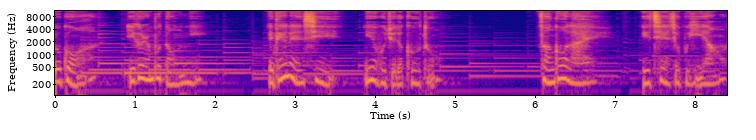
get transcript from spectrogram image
如果一个人不懂你，每天联系你也会觉得孤独。反过来，一切就不一样了。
